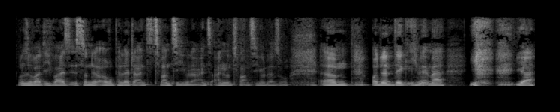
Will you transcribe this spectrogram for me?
und soweit ich weiß, ist so eine Europalette 1,20 oder 1,21 oder so. Ähm, und dann denke ich mir immer, ja, ja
